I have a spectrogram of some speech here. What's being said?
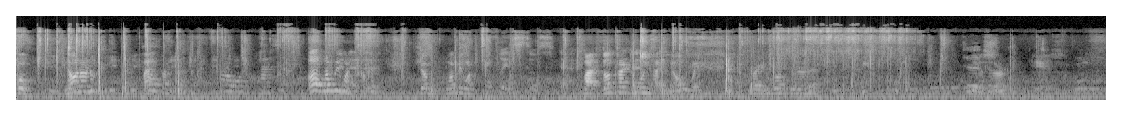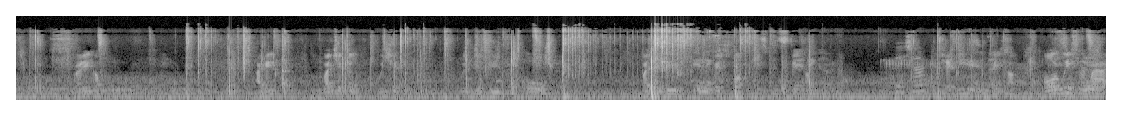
Boom. No, no, no. Back. Oh. Oh, 1v1. Okay. Show me. 1v1. Hopefully it's still static. But don't try to go inside. No, wait. Try to go to the. The Yes, sir. Yes. Ready, go. Again. By checking. We checking. We checking. Oh, By checking. Face up. He's been standing on Face up. Checking and face up. Always in my eyes.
